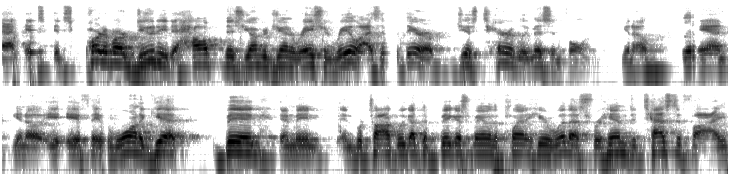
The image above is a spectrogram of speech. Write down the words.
that it's, it's part of our duty to help this younger generation realize that they're just terribly misinformed, you know? And, you know, if they want to get, big. I mean, and we're talking, we got the biggest man on the planet here with us for him to testify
